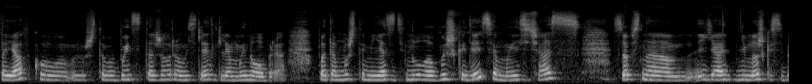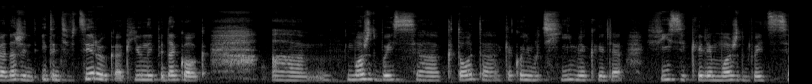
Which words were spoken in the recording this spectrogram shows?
заявку, чтобы быть стажером исследователем Инобра, потому что меня затянула вышка детям, и сейчас, собственно, я немножко себя даже идентифицирую как юный педагог. А, может быть, кто-то, какой-нибудь химик или физик, или, может быть,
